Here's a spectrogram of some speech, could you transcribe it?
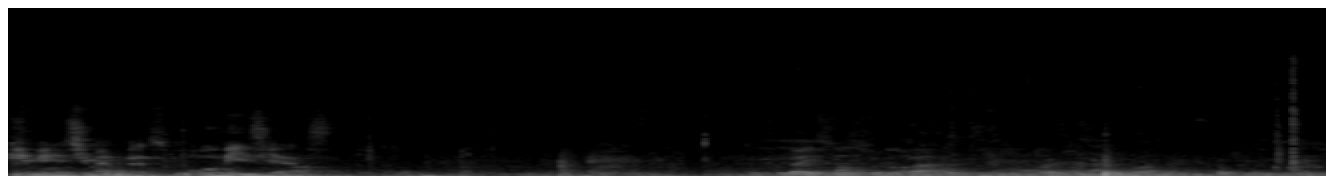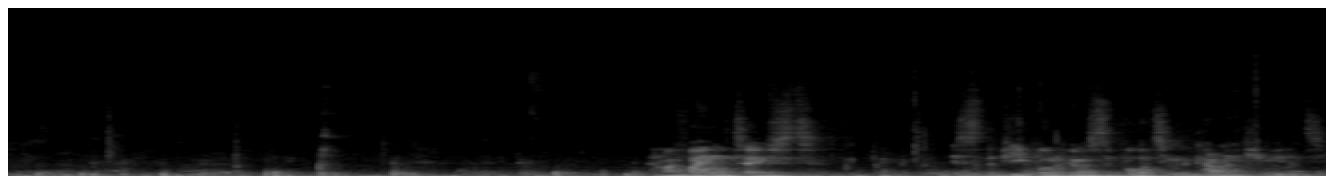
community members all these years. Faces from the past. And my final toast is to the people who are supporting the current community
